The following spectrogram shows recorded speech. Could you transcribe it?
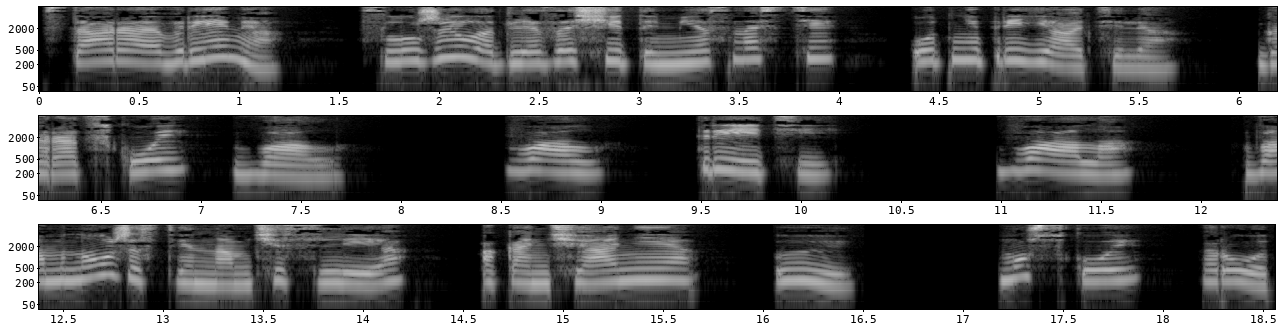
В старое время служила для защиты местности от неприятеля. Городской вал. Вал. Третий. Вала. Во множественном числе окончание «ы». Мужской род.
